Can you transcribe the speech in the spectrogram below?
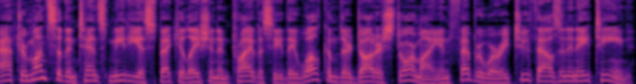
After months of intense media speculation and privacy, they welcomed their daughter Stormi in February 2018.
